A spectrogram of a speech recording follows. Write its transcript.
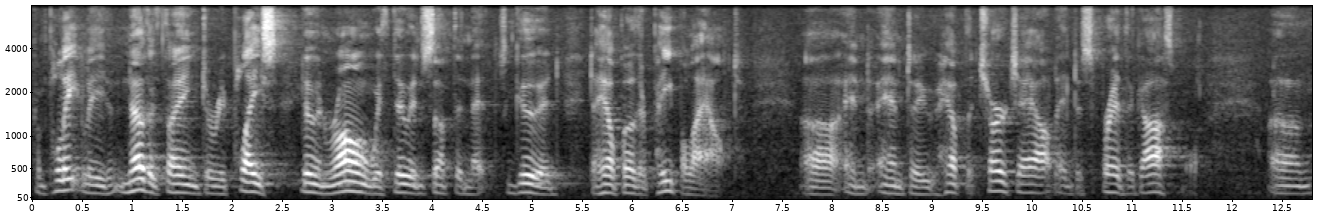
completely another thing to replace doing wrong with doing something that's good to help other people out uh, and, and to help the church out and to spread the gospel. Um,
